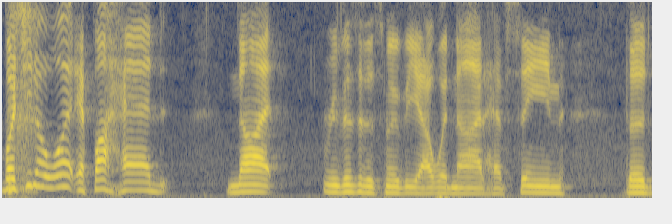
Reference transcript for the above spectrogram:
but you know what? If I had not revisited this movie, I would not have seen the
